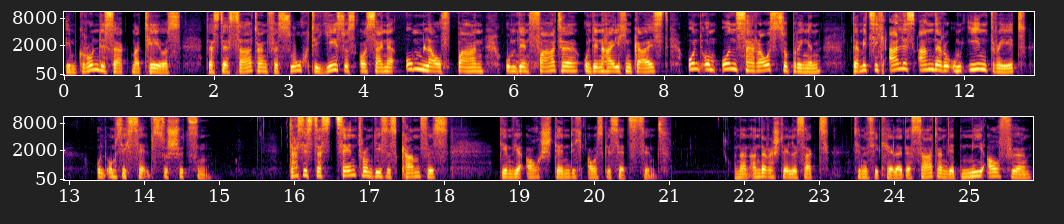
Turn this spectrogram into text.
im Grunde sagt Matthäus, dass der Satan versuchte, Jesus aus seiner Umlaufbahn um den Vater und den Heiligen Geist und um uns herauszubringen, damit sich alles andere um ihn dreht und um sich selbst zu schützen. Das ist das Zentrum dieses Kampfes, dem wir auch ständig ausgesetzt sind. Und an anderer Stelle sagt Timothy Keller, der Satan wird nie aufhören,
